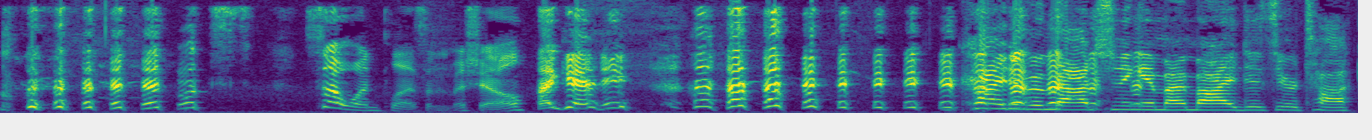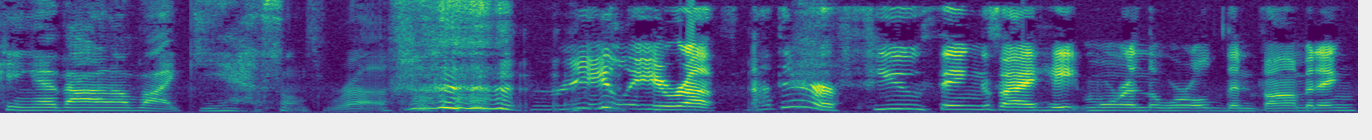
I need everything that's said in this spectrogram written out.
It's so unpleasant, Michelle. I get it. kind of imagining in my mind as you're talking about, I'm like, yeah, sounds rough. really rough. Now, there are few things I hate more in the world than vomiting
